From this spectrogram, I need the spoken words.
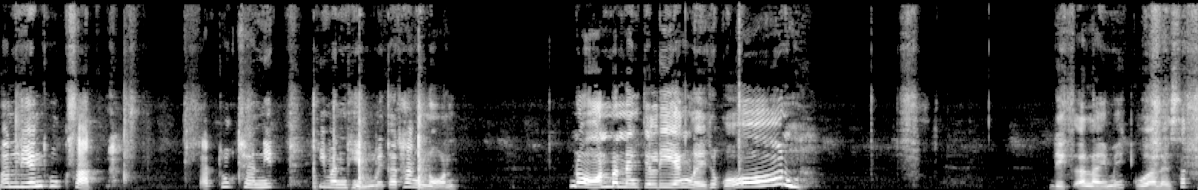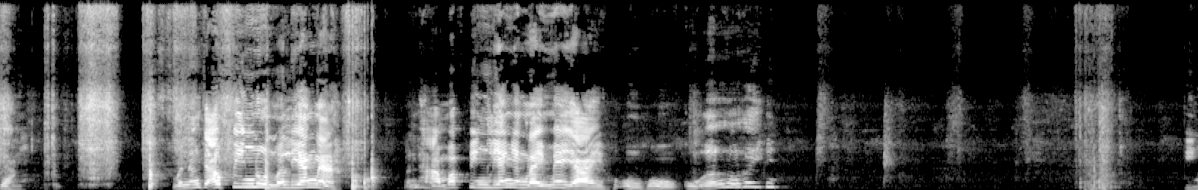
มันเลี้ยงทุกสัตว์ สัตว์ทุกชนิดที่มันเห็นแม้กระทั่งหนอน หนอนมันยังจะเลี้ยงเลยทุกคน เด็กอะไรไม่กลัวอะไรสักอย่าง มันยังจะเอาปิงนุ่นมาเลี้ยงน่ะ มันถามว่าปิงเลี้ยงอย่างไรแม่ยาย โอ้โห กูเอ้ย ปิง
